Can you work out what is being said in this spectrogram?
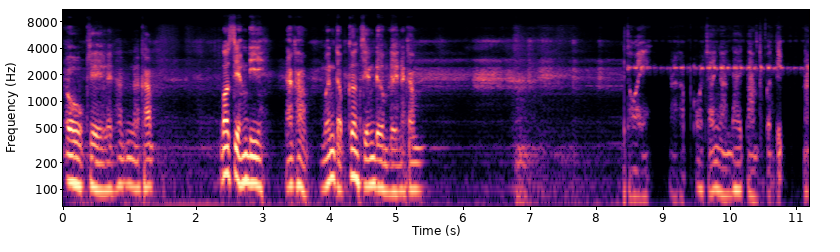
โอเคเลยครับนะครับ ก็เสียงดีนะครับ เหมือนกับเครื่องเสียงเดิมเลยนะครับ ถอยนะครับ ก็ใช้งานได้ตามปกติ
